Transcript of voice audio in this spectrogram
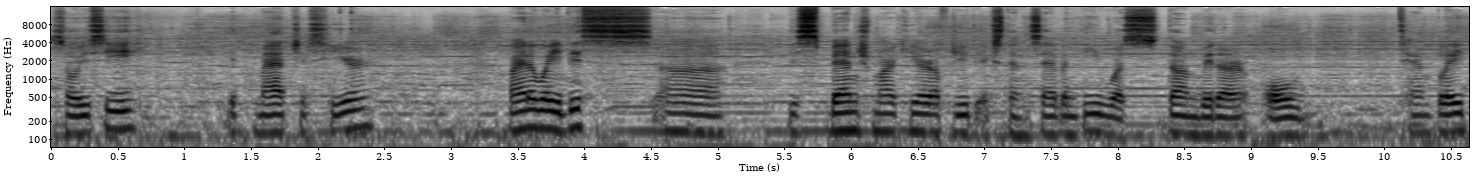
So you see it matches here. By the way this uh, this benchmark here of GTX 1070 was done with our old template.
